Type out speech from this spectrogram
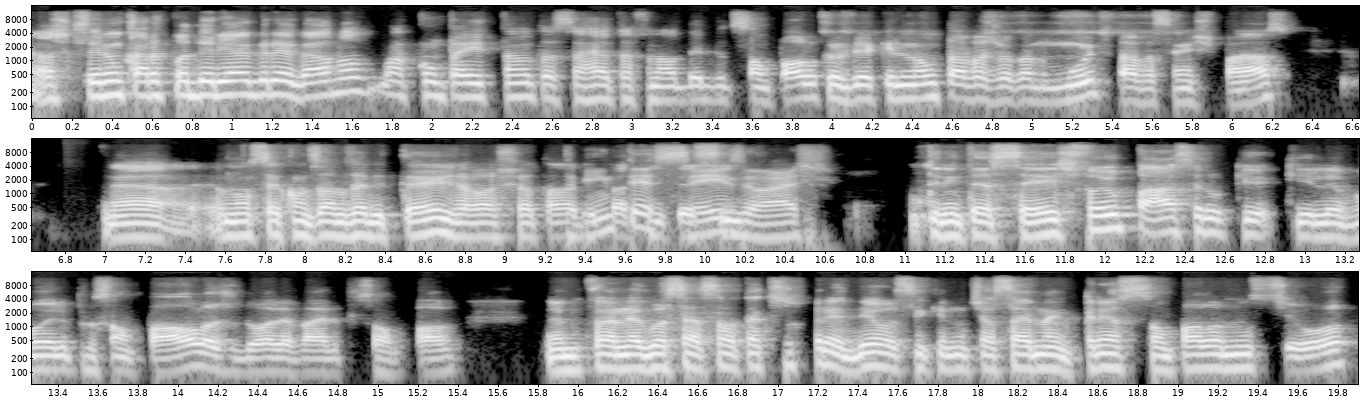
Eu acho que seria um cara que poderia agregar. Eu não acompanhei tanto essa reta final dele de São Paulo, que eu via que ele não estava jogando muito, estava sem espaço. Né? Eu não sei quantos anos ele tem, já acho que já estava 36, eu acho. 36. Foi o Pássaro que, que levou ele para o São Paulo, ajudou a levar ele para o São Paulo. Lembro que foi uma negociação até que surpreendeu, assim, que não tinha saído na imprensa, São Paulo anunciou.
